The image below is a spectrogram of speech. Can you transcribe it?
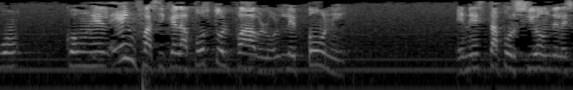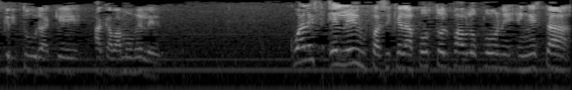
con, con el énfasis que el apóstol Pablo le pone en esta porción de la escritura que acabamos de leer. ¿Cuál es el énfasis que el apóstol Pablo pone en esta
